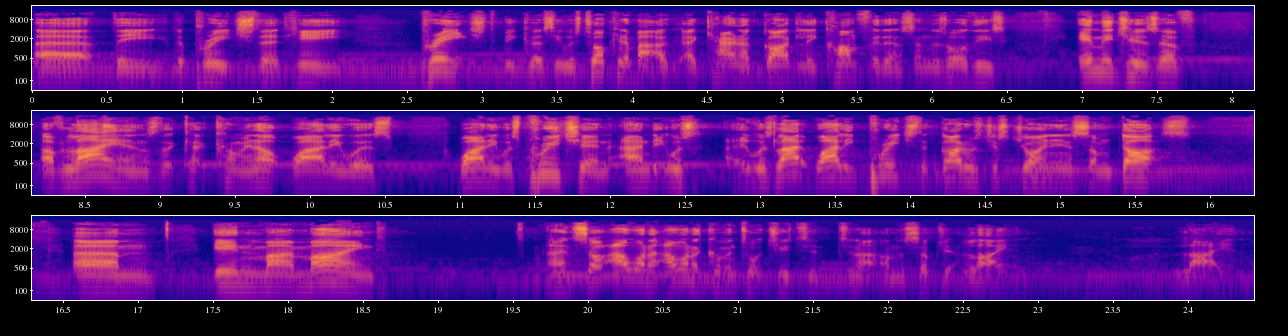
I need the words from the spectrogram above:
uh, the, the preach that he preached because he was talking about a, a carrying a godly confidence. And there's all these images of, of lions that kept coming up while he was while he was preaching and it was it was like while he preached that god was just joining in some dots um, in my mind. And so I want to I want to come and talk to you to, tonight on the subject lion. Lion.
